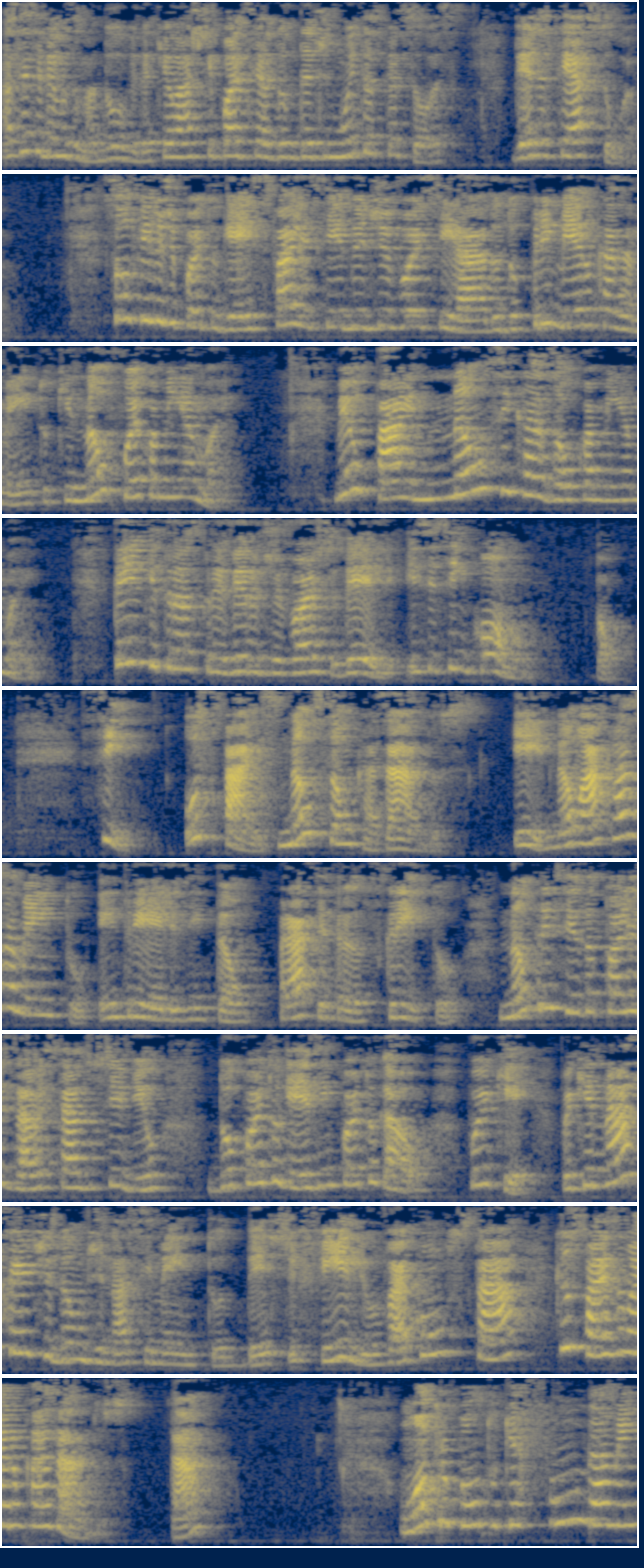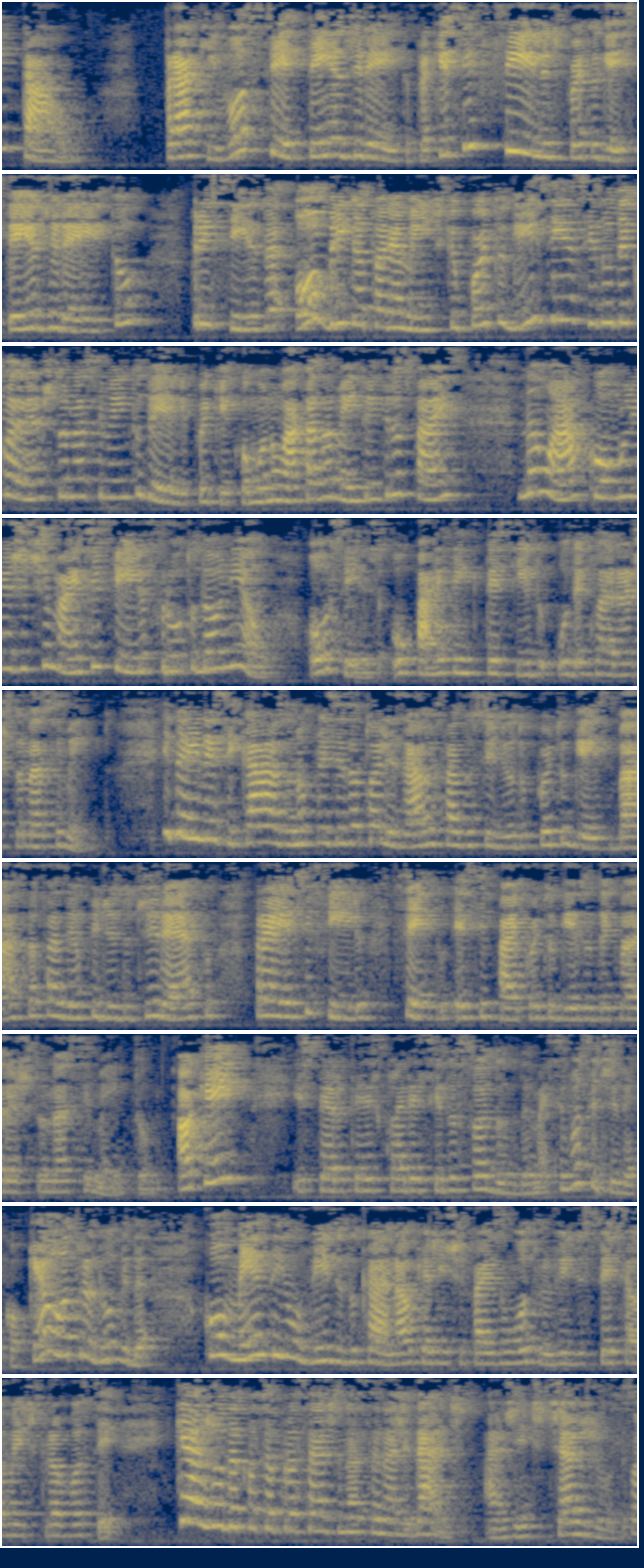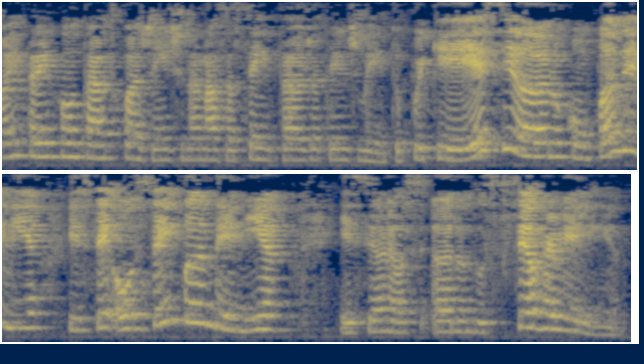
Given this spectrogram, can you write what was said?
Nós recebemos uma dúvida que eu acho que pode ser a dúvida de muitas pessoas. Veja se é a sua. Sou filho de português falecido e divorciado do primeiro casamento que não foi com a minha mãe. Meu pai não se casou com a minha mãe. Tenho que transcrever o divórcio dele? E se sim, como? Bom, se os pais não são casados e não há casamento entre eles, então, para ser transcrito, não precisa atualizar o estado civil do português em Portugal. Por quê? Porque na certidão de nascimento deste filho vai constar que os pais não eram casados, tá? Um outro ponto que é fundamental para que você tenha direito, para que esse filho de português tenha direito, precisa obrigatoriamente que o português tenha sido o declarante do nascimento dele, porque como não há casamento entre os pais, não há como legitimar esse filho fruto da união. Ou seja, o pai tem que ter sido o declarante do nascimento. E daí, nesse caso, não precisa atualizar o estado civil do português, basta fazer o pedido direto para esse filho, sendo esse pai português o declarante do nascimento. Ok? Espero ter esclarecido a sua dúvida, mas se você tiver qualquer outra dúvida, comentem o vídeo do canal que a gente faz um outro vídeo especialmente para você. Quer ajuda com o seu processo de nacionalidade? A gente te ajuda. É só entrar em contato com a gente na nossa central de atendimento, porque esse ano, com pandemia ou sem pandemia, esse ano é o ano do seu vermelhinho.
